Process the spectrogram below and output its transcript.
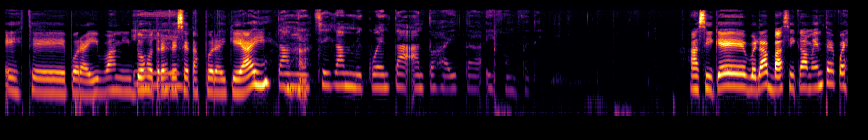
Este, por ahí van dos o tres recetas por ahí que hay. También sigan mi cuenta Antojadita y Fonfeti. Así que, ¿verdad? Básicamente, pues,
